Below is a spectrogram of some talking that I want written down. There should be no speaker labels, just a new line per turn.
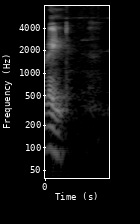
Rent.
